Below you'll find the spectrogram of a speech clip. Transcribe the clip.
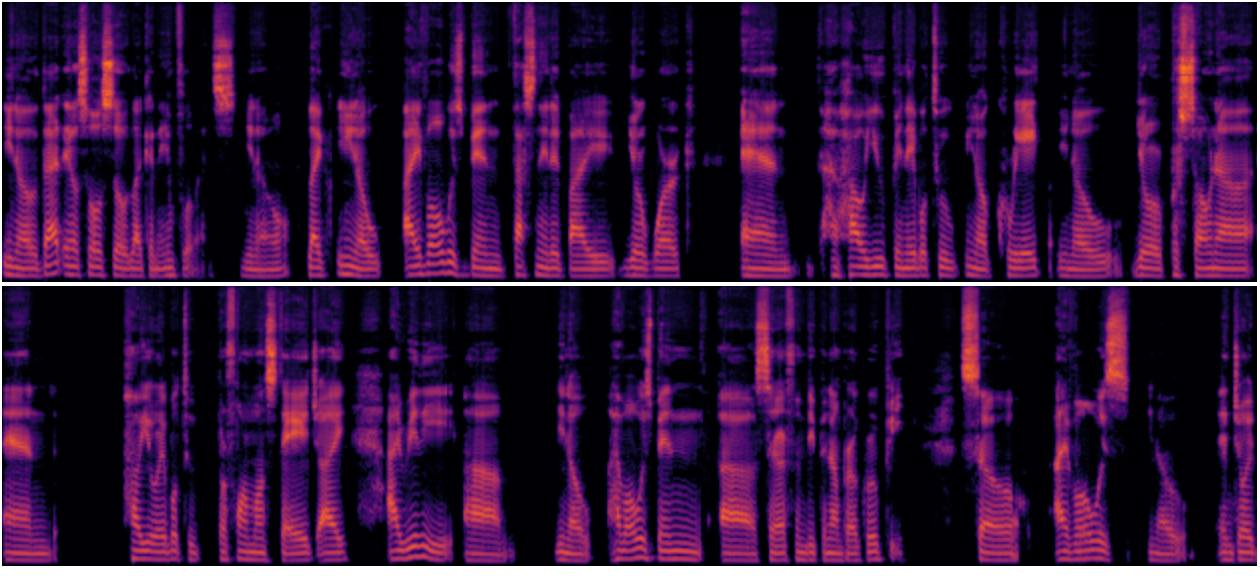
you know that is also like an influence you know like you know i've always been fascinated by your work and how you've been able to you know create you know your persona and how you're able to perform on stage i i really um you know have always been a seraphim bipinambra groupie so I've always, you know, enjoyed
